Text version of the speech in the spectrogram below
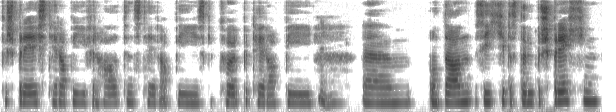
Gesprächstherapie, Verhaltenstherapie, es gibt Körpertherapie. Mhm. Ähm, und dann sicher das darüber sprechen,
